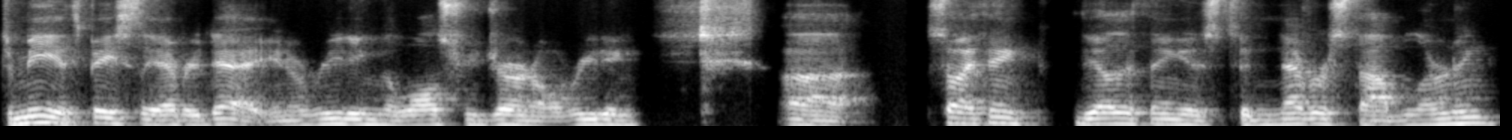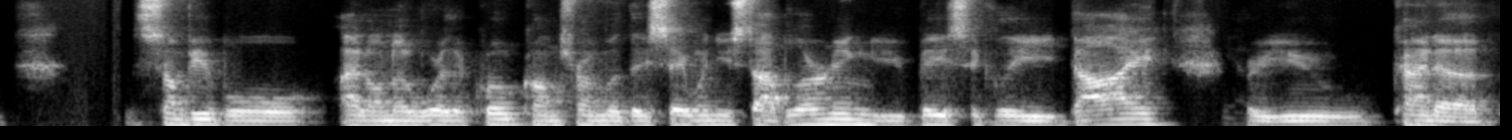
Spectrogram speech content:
to me, it's basically every day. You know, reading the Wall Street Journal, reading. Uh, so I think the other thing is to never stop learning. Some people, I don't know where the quote comes from, but they say when you stop learning, you basically die, or you kind of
